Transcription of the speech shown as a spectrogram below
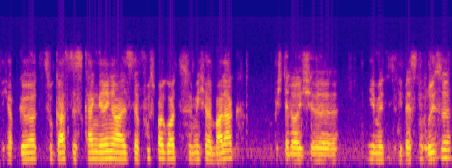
Ich habe gehört, zu Gast ist kein geringer als der Fußballgott Michael Ballack. Ich stelle euch äh, hiermit die besten Grüße.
